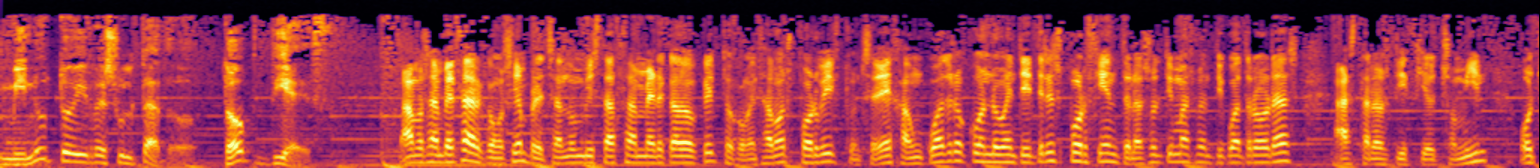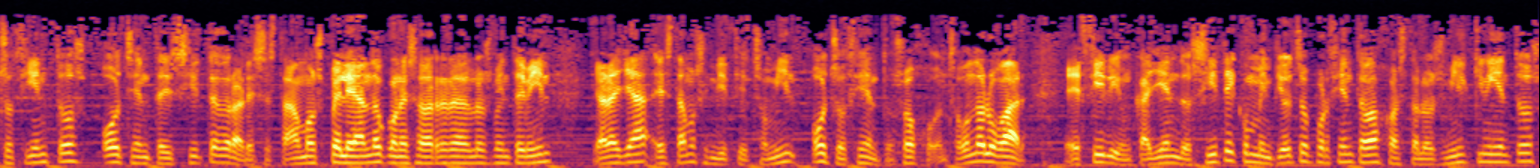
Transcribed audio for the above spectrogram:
Minuto y resultado. Top 10. Vamos a empezar, como siempre, echando un vistazo al mercado cripto. Comenzamos por Bitcoin. Se deja un 4,93% en las últimas 24 horas hasta los 18.887 dólares. Estábamos peleando con esa barrera de los 20.000 y ahora ya estamos en 18.800. Ojo, en segundo lugar, Ethereum cayendo 7,28% abajo hasta los 1.500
